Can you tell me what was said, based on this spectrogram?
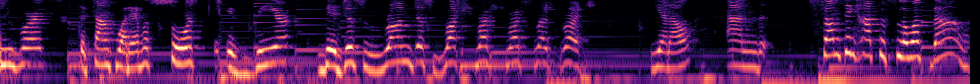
universe to thank whatever source is there. They just run just rush rush rush rush rush you know? And something had to slow us down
